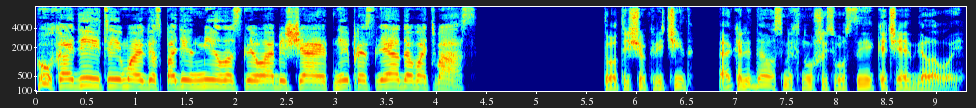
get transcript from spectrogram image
Уходите, мой господин милостливо обещает не преследовать вас!» Тот еще кричит, а Каледа, усмехнувшись в усы, качает головой.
